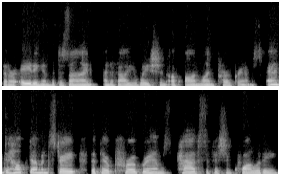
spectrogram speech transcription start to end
that are aiding in the design and evaluation of online programs, and to help demonstrate that their programs have sufficient quality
